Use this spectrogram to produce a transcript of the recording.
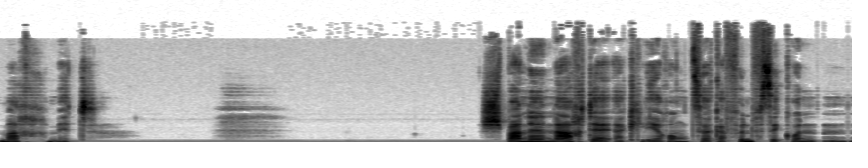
Mach mit. Spanne nach der Erklärung circa fünf Sekunden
